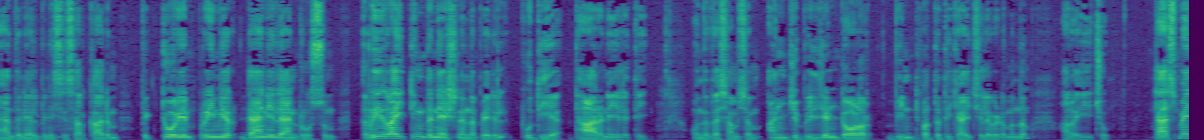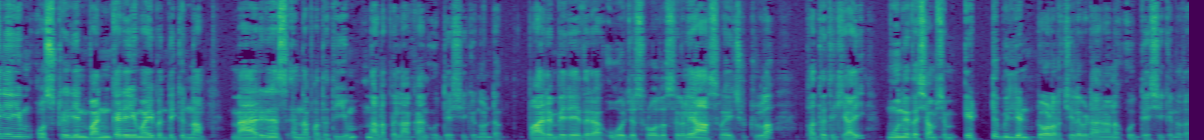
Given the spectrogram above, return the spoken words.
ആന്റണി അൽബിനിസി സർക്കാരും വിക്ടോറിയൻ പ്രീമിയർ ഡാനി ആൻഡ്രൂസും റീറൈറ്റിംഗ് ദ നേഷൻ എന്ന പേരിൽ പുതിയ ധാരണയിലെത്തി. ഒന്ന് ദശാംശം അഞ്ച് ബില്യൺ ഡോളർ വിൻഡ് പദ്ധതിക്കായി ചിലവിടുമെന്നും അറിയിച്ചു. ടാസ്മേനിയയും ഓസ്ട്രേലിയൻ വൻകരയുമായി ബന്ധിക്കുന്ന മാരിനസ് എന്ന പദ്ധതിയും നടപ്പിലാക്കാൻ ഉദ്ദേശിക്കുന്നുണ്ട്. പാരമ്പര്യേതര ഊർജ സ്രോതസ്സുകളെ ആശ്രയിച്ചിട്ടുള്ള പദ്ധതിക്കായി മൂന്ന് ദശാംശം എട്ട് ബില്യൺ ഡോളർ ചിലവിടാനാണ് ഉദ്ദേശിക്കുന്നത്.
